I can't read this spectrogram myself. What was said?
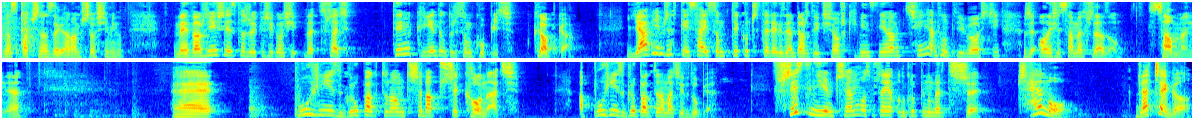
Zaraz na zegar, mam jeszcze 8 minut. Najważniejsze jest to, żeby jakąś sprzedać tym klientom, którzy chcą kupić. Kropka. Ja wiem, że w tej sali są tylko cztery egzemplarze tej książki, więc nie mam cienia wątpliwości, że one się same sprzedadzą. Same, nie? E, później jest grupa, którą trzeba przekonać a później jest grupa, która macie w dupie. Wszyscy nie wiem czemu rozpoczynają od grupy numer 3. Czemu? Dlaczego?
